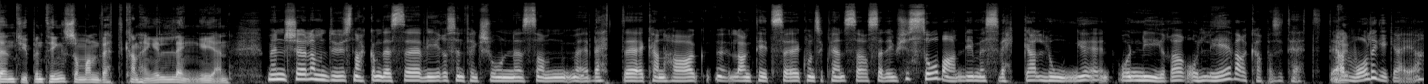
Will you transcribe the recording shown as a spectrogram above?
den typen ting som man vet kan henge lenge igjen. Men selv om du snakker om disse virusinfeksjonene som vi vet eh, kan ha langtidskonsekvenser, så er det jo ikke så vanlig med svekka lunge og nyrer og leverkapasitet. Det er Nei. alvorlige greier.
